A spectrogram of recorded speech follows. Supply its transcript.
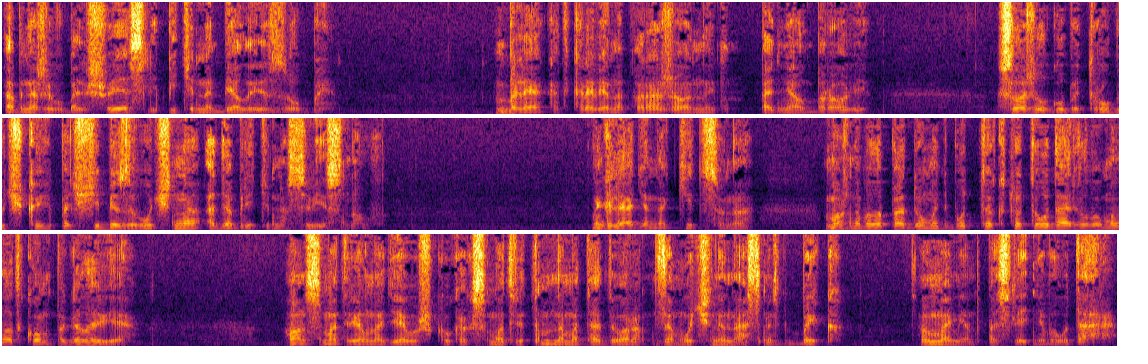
обнажив большие ослепительно белые зубы. Блек, откровенно пораженный, поднял брови, сложил губы трубочкой и почти беззвучно одобрительно свистнул. Глядя на Китсона, можно было подумать, будто кто-то ударил его молотком по голове. Он смотрел на девушку, как смотрит на Матадора, замученный насмерть бык в момент последнего удара.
